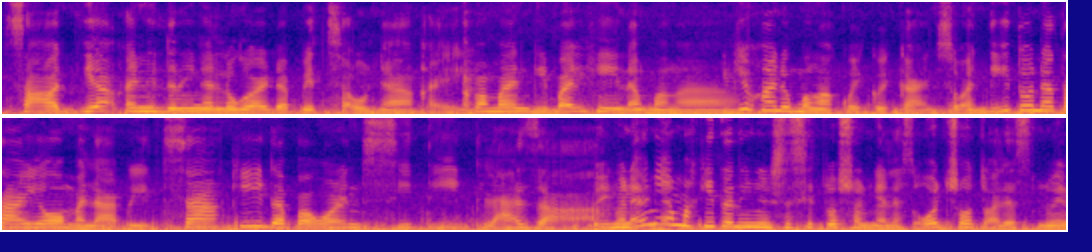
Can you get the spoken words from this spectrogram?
sadya kay ni diri nga lugar dapit sa una kay paman gibalhin ang mga kyuhan ug mga kwek-kwekan. So andito na tayo malapit sa Kidapawan City Plaza. So ingon ang makita ninyo sa sitwasyon nga alas 8 to alas 9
